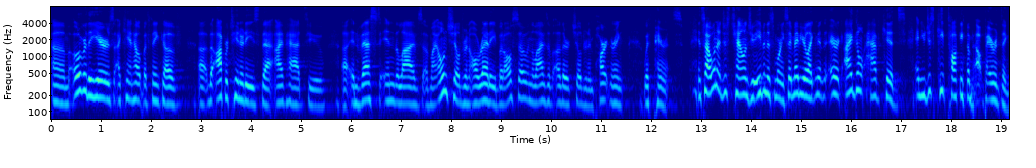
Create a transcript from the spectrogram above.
um, over the years, I can't help but think of uh, the opportunities that I've had to uh, invest in the lives of my own children already, but also in the lives of other children and partnering with parents. And so I want to just challenge you, even this morning. Say, maybe you're like, Eric, I don't have kids, and you just keep talking about parenting.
